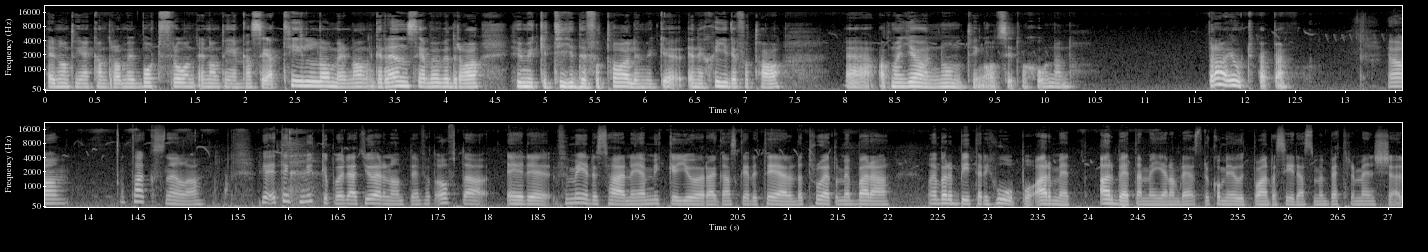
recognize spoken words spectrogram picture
Är det någonting jag kan dra mig bort från? Är det någonting jag kan säga till om? Är det någon gräns jag behöver dra? Hur mycket tid det får ta eller hur mycket energi det får ta? Eh, att man gör någonting åt situationen. Bra gjort Peppe! Ja, tack snälla. Jag har tänkt mycket på det att göra någonting, för att ofta är det, för mig är det så här när jag mycket gör är ganska irriterad, då tror jag att om jag bara, om jag bara biter ihop och arbet, arbetar mig igenom det, då kommer jag ut på andra sidan som en bättre människa.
